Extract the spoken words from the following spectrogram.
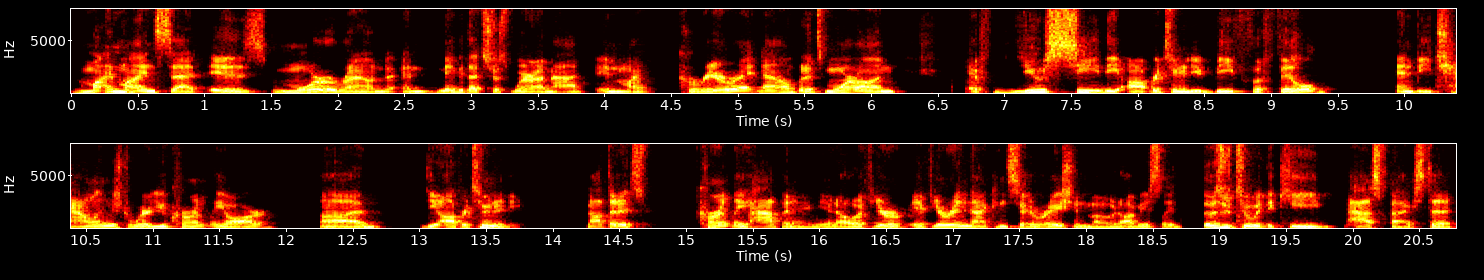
my mindset is more around, and maybe that's just where I'm at in my career right now, but it's more on if you see the opportunity to be fulfilled and be challenged where you currently are, uh, the opportunity, not that it's currently happening you know if you're if you're in that consideration mode obviously those are two of the key aspects to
